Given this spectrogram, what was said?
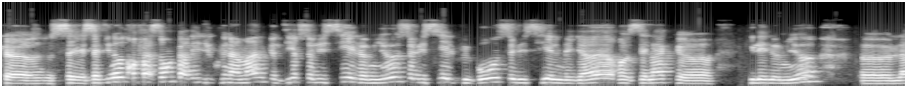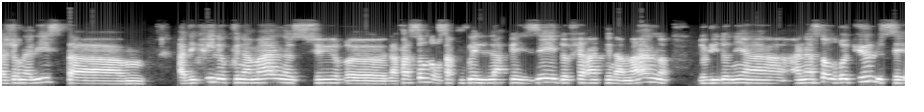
que c'est une autre façon de parler du Kunaman que de dire celui-ci est le mieux, celui-ci est le plus beau, celui-ci est le meilleur, c'est là qu'il est le mieux. Euh, la journaliste a, a, décrit le Kunaman sur euh, la façon dont ça pouvait l'apaiser de faire un Kunaman, de lui donner un, un instant de recul. C'est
